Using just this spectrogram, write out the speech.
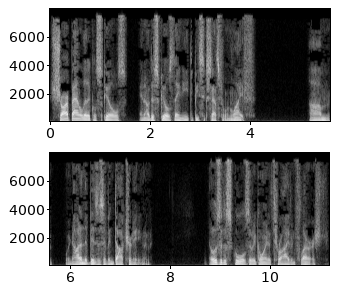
sharp analytical skills and other skills they need to be successful in life. Um, we're not in the business of indoctrinating them. Those are the schools that are going to thrive and flourish.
